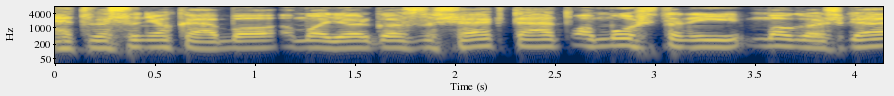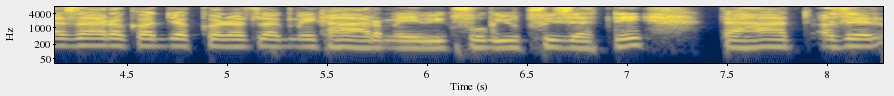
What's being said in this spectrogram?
terhet vesz a nyakába a magyar gazdaság, tehát a mostani magas gázárakat gyakorlatilag még három évig fogjuk fizetni, tehát azért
